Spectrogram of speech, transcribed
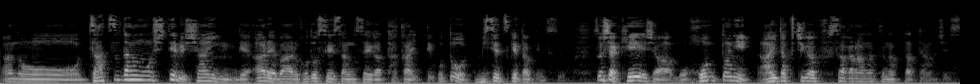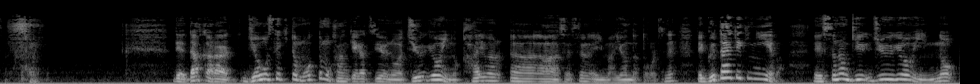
あのー、雑談をしてる社員であればあるほど生産性が高いってことを見せつけたわけですよ。そしたら経営者はもう本当に開いた口が塞がらなくなったって話です。で、だから、業績と最も関係が強いのは従業員の会話、ああ、そうですね、今読んだところですね。で、具体的に言えば、えその従業員の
